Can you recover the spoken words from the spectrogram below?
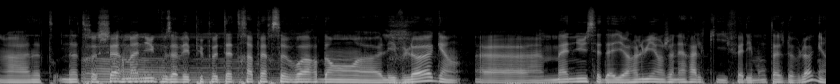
Ah, notre notre Euh, cher Manu que vous avez pu peut-être apercevoir dans euh, les vlogs. Euh, Manu, c'est d'ailleurs lui en général qui fait les montages de vlogs.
